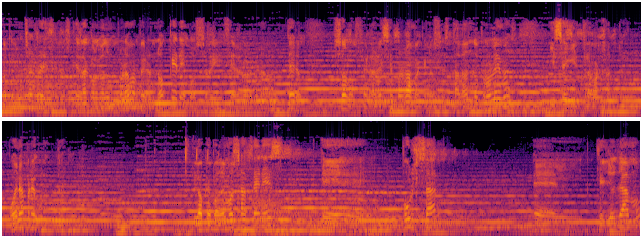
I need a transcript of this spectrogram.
Porque muchas veces nos queda colgado un programa, pero no queremos reiniciar el ordenador entero. Solo cerrar ese programa que nos está dando problemas y seguir trabajando. Buena pregunta. Lo que podemos hacer es eh, pulsar el que yo llamo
